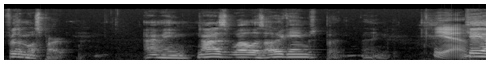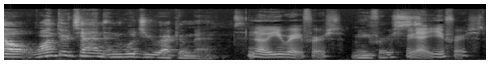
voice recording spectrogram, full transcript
for the most part. I mean, not as well as other games, but I think. Yeah. KL, 1 through 10, and would you recommend? No, you rate first. Me first? Yeah, you first.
